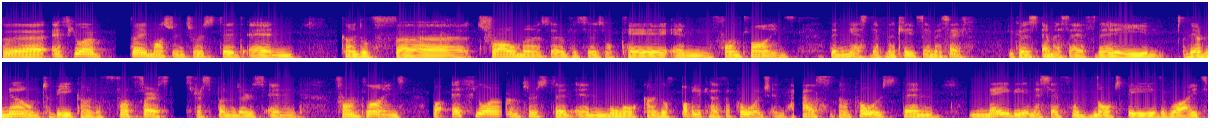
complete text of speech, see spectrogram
uh, if you are very much interested in kind of uh, trauma services or care in front lines, then yes, definitely it's MSF because MSF they they are known to be kind of first responders in front lines. But if you are interested in more kind of public health approach and health approach, then maybe MSF would not be the right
